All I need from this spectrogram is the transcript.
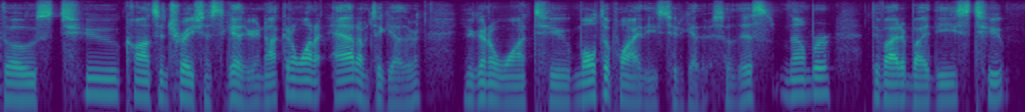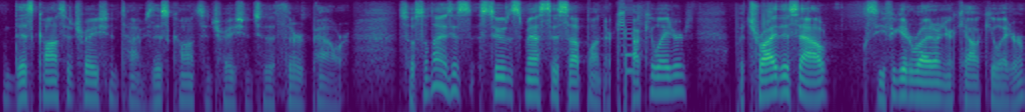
those two concentrations together. You're not going to want to add them together. You're going to want to multiply these two together. So this number divided by these two, this concentration times this concentration to the third power. So sometimes students mess this up on their calculators, but try this out. See if you get it right on your calculator.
